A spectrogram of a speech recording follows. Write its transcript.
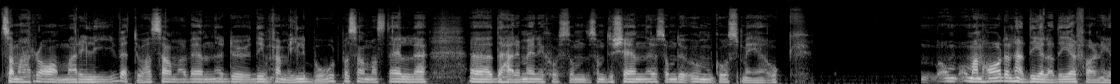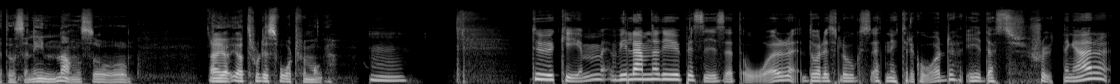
samma ramar i livet. Du har samma vänner, du, din familj bor på samma ställe. Uh, det här är människor som, som du känner, som du umgås med och om, om man har den här delade erfarenheten sedan innan så ja, jag, jag tror det är svårt för många. Mm. Du Kim, vi lämnade ju precis ett år då det slogs ett nytt rekord i dödsskjutningar.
